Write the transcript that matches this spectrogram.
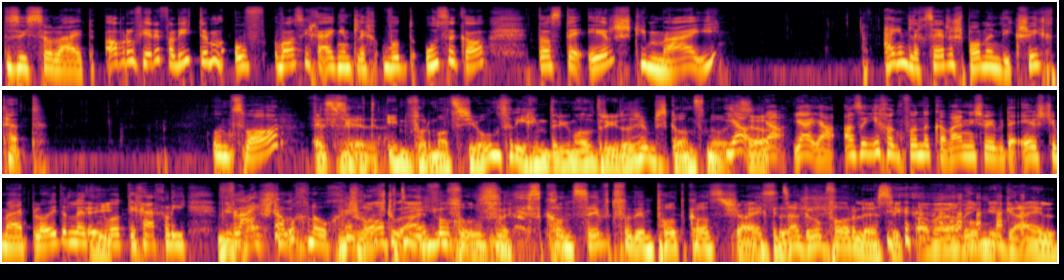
das ist so leid. Aber auf jeden Fall item, auf was ich eigentlich rausgehen will, dass der 1. Mai eigentlich sehr eine spannende Geschichte hat. Und zwar, Es wird informationsreich im 3x3, das ist etwas ganz Neues. ja, ja, ja, ja. Also ich habe gefunden, wenn ich schon über den 1. Mai pläudere, dann wollte ich auch ein bisschen Fleisch am Knochen. Wie kannst du einfach auf das Konzept von dem Podcast Ich finde es scheiße? auch grob fahrlässig, aber, aber irgendwie geil.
